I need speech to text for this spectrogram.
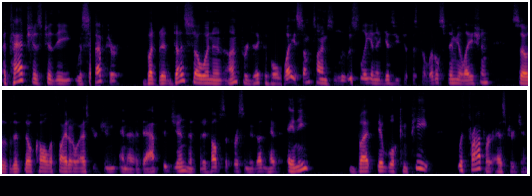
attaches to the receptor, but it does so in an unpredictable way, sometimes loosely, and it gives you just a little stimulation so that they'll call a phytoestrogen an adaptogen, that it helps a person who doesn't have any, but it will compete with proper estrogen.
